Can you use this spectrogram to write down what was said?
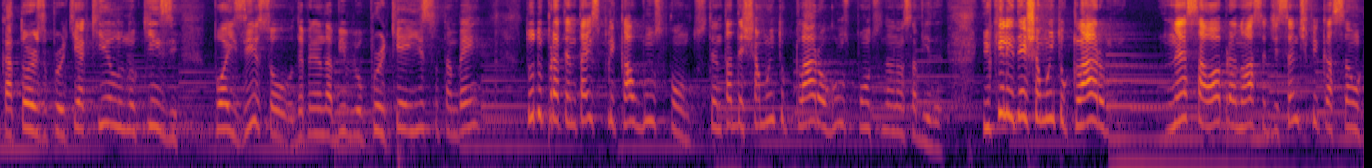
14, o porquê aquilo, no 15, pois isso, ou dependendo da Bíblia, o porquê isso também. Tudo para tentar explicar alguns pontos, tentar deixar muito claro alguns pontos da nossa vida. E o que ele deixa muito claro nessa obra nossa de santificação,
